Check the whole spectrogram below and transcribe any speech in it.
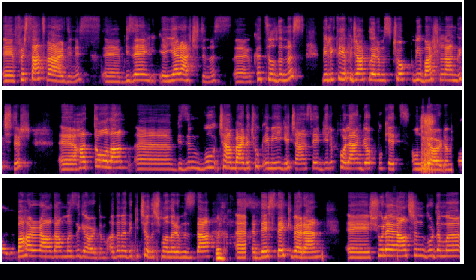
e, fırsat verdiniz. E, bize e, yer açtınız, e, katıldınız. Birlikte yapacaklarımız çok bir başlangıçtır. E, hatta olan e, bizim bu çemberde çok emeği geçen sevgili Polen Gökbuket onu gördüm. Bahar Aldanmaz'ı gördüm. Adana'daki çalışmalarımızda e, destek veren e, Şule Yalçın burada mı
